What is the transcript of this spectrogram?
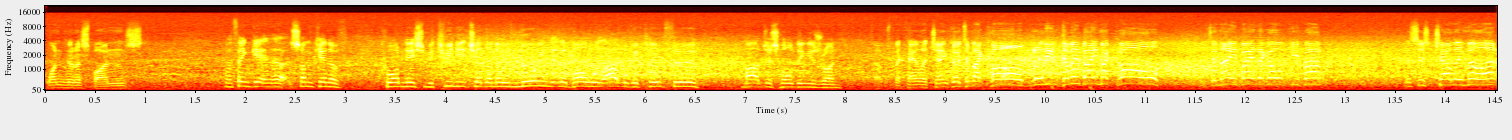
one who responds. I think getting some kind of coordination between each other now, knowing that the ball will, that will be played through, Mark just holding his run. That's Mikhailichenko to McCall. Brilliant dummy by McCall. Denied by the goalkeeper. This is Charlie Miller.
